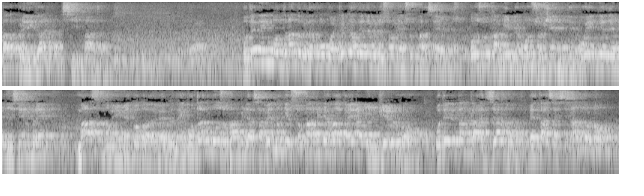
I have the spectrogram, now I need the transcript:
Para predicar, sí vaya. Usted ha encontrado, ¿verdad?, con cualquier cantidad de personas en sus paseos, con su familia, con su gente. Hoy en día, ya en diciembre, más movimiento todavía. Encontrando con su familia, sabiendo que su familia va a caer al infierno, usted está callado, está asesinando,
